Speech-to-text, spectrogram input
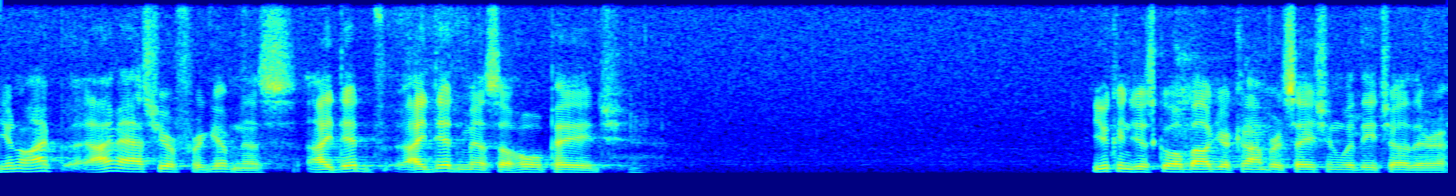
You know, I, I've asked your forgiveness. I did, I did miss a whole page. You can just go about your conversation with each other.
